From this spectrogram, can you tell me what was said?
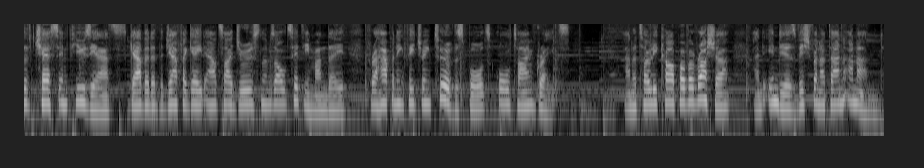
of chess enthusiasts gathered at the Jaffa Gate outside Jerusalem's Old City Monday for a happening featuring two of the sport's all-time greats, Anatoly Karpov of Russia and India's Vishwanathan Anand.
